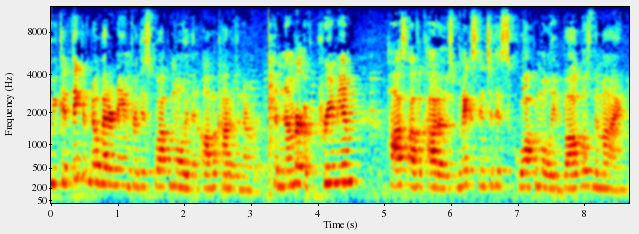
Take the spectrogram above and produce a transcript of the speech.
We could think of no better name for this guacamole than avocados number. The number of premium Hass avocados mixed into this guacamole boggles the mind.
